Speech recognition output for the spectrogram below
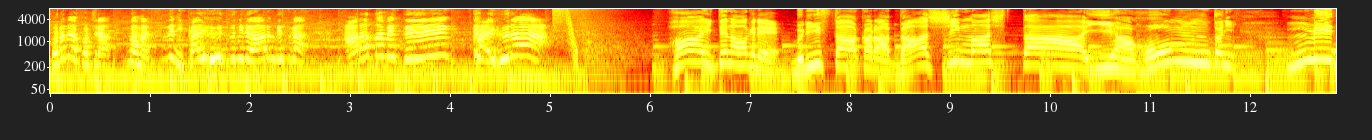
それではこちらまあまあすでに開封済みではあるんですが改めて開封だ。はいてなわけでブリスターから出しました。いや本当にめっ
